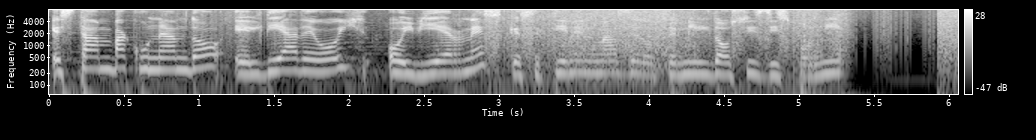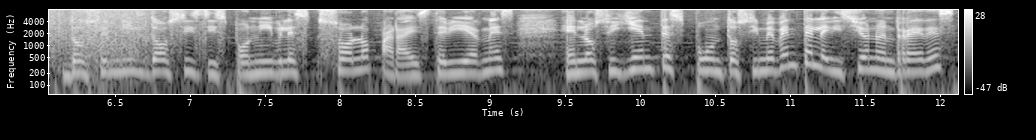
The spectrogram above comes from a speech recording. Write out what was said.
Están vacunando el día de hoy, hoy viernes, que se tienen más de 12 mil dosis disponibles 12 mil dosis disponibles solo para este viernes en los siguientes puntos. Si me ven televisión o en redes,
